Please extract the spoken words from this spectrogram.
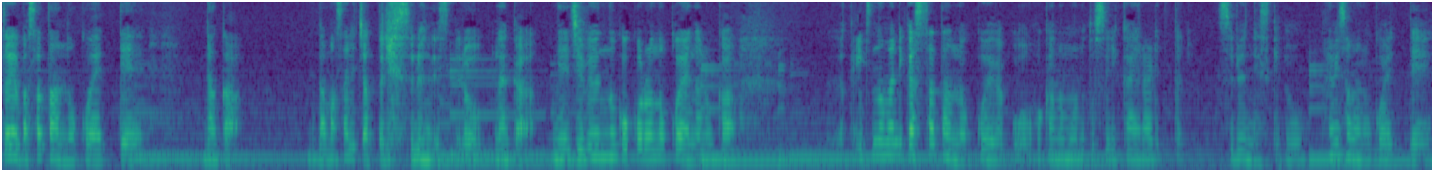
例えばサタンの声ってなんか騙されちゃったりするんですけどなんかね自分の心の声なのかなんかいつの間にかサタンの声がこう他のものとすり替えられてたりするんですけど神様の声って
